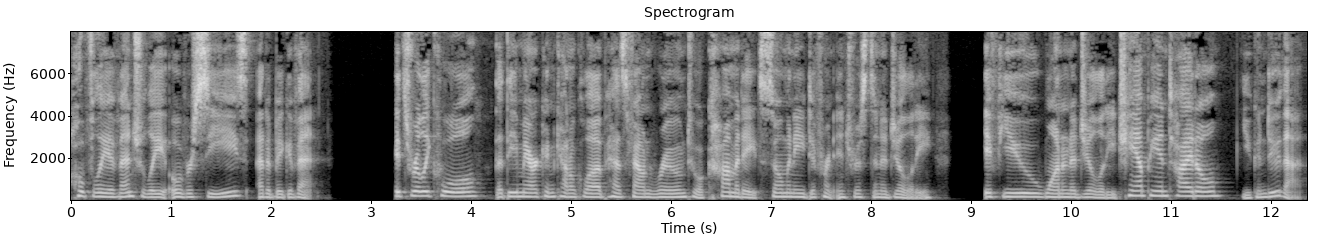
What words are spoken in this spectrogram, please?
hopefully eventually overseas at a big event. It's really cool that the American Kennel Club has found room to accommodate so many different interests in agility. If you want an agility champion title, you can do that.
